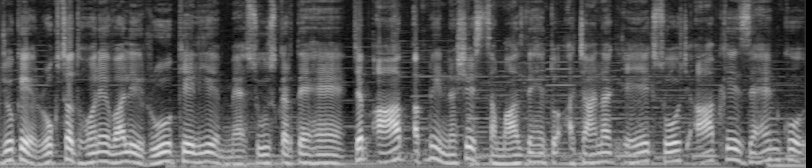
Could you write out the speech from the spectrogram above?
जो कि रुखसत होने वाली रूह के लिए महसूस करते हैं। जब आप अपनी नशे संभालते हैं तो अचानक एक सोच आपके जहन को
